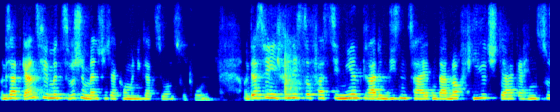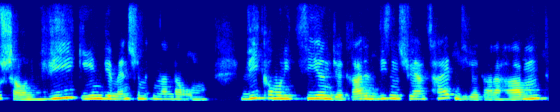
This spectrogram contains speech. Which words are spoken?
Und es hat ganz viel mit zwischenmenschlicher Kommunikation zu tun. Und deswegen finde ich es so faszinierend, gerade in diesen Zeiten da noch viel stärker hinzuschauen. Wie gehen wir Menschen miteinander um? wie kommunizieren wir, gerade in diesen schweren Zeiten, die wir gerade haben,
